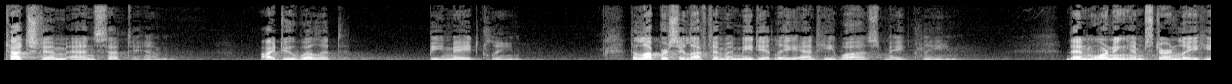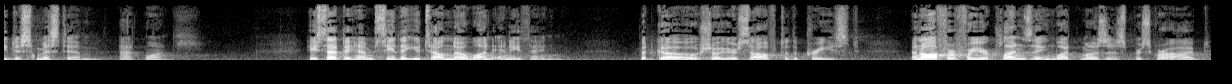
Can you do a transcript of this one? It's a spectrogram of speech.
touched him, and said to him, I do will it, be made clean. The leprosy left him immediately, and he was made clean. Then, warning him sternly, he dismissed him at once. He said to him, See that you tell no one anything, but go, show yourself to the priest, and offer for your cleansing what Moses prescribed.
